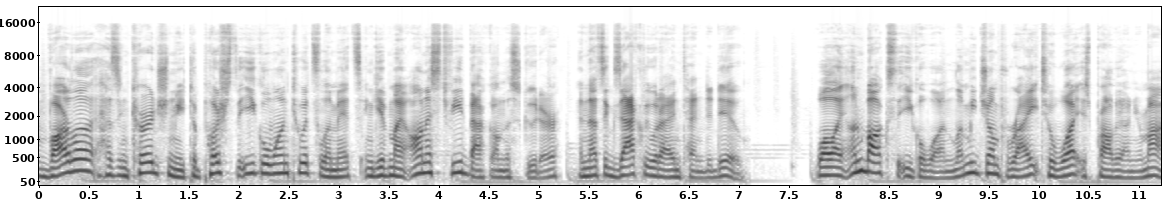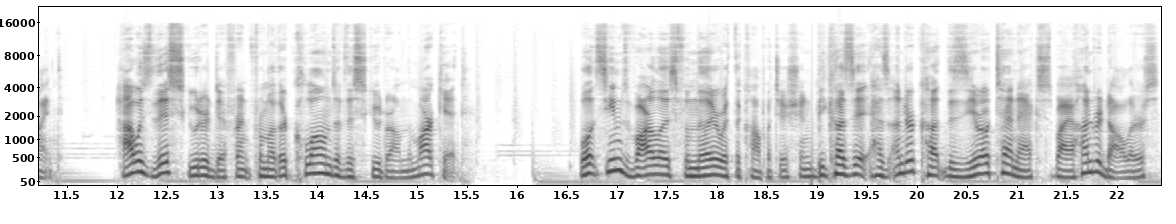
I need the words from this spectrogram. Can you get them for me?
Varla has encouraged me to push the Eagle One to its limits and give my honest feedback on the scooter, and that's exactly what I intend to do. While I unbox the Eagle One, let me jump right to what is probably on your mind. How is this scooter different from other clones of this scooter on the market? Well, it seems Varla is familiar with the competition because it has undercut the Zero 10X by $100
